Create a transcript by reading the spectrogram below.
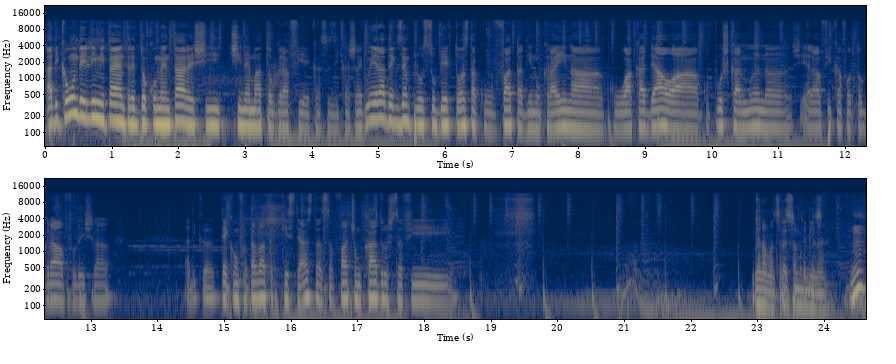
Adică unde e limita aia între documentare și cinematografie, ca să zic așa? Cum era, de exemplu, subiectul ăsta cu fata din Ucraina, cu acadeaua, cu pușca în mână și era fica fotografului și la... Adică te-ai confruntat vreodată cu chestia asta? Să faci un cadru și să fii... Eu n-am înțeles Stai să foarte mă bine. Hm?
